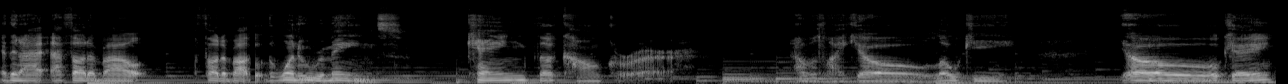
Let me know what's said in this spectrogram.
And then I, I thought about, I thought about the one who remains, Kang the Conqueror. I was like, yo, Loki. Yo, okay.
